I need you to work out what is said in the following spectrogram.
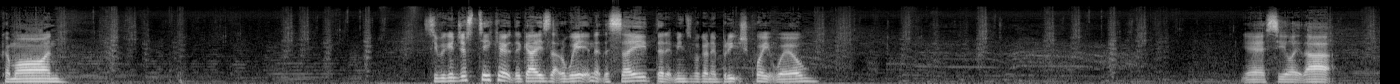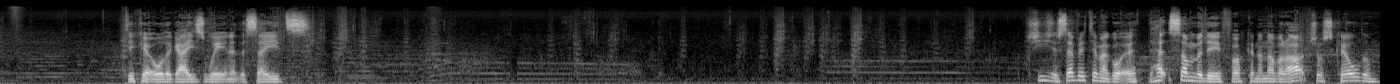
Come on. See, we can just take out the guys that are waiting at the side, then it means we're going to breach quite well. Yeah, see, like that. Take out all the guys waiting at the sides. Jesus, every time I go to hit somebody, fucking another archer's killed him.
